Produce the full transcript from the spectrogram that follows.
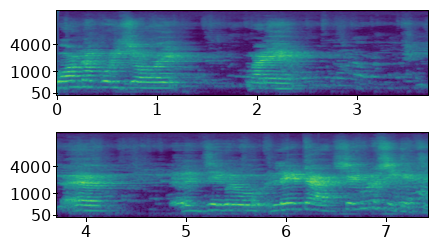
বর্ণ পরিচয় মানে যেগুলো লেটার সেগুলো শিখেছি।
